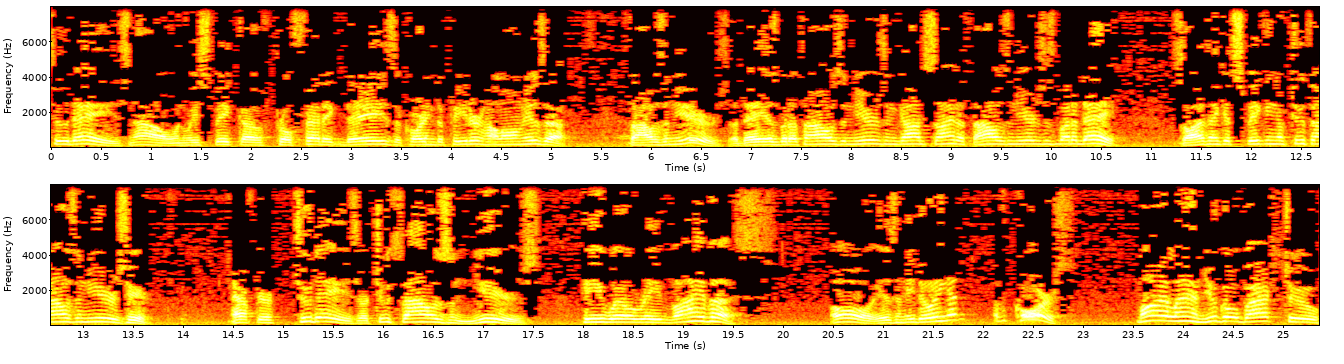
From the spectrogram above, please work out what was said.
two days. Now, when we speak of prophetic days, according to Peter, how long is that? A thousand years. A day is but a thousand years in God's sight. A thousand years is but a day. So I think it's speaking of 2,000 years here. After two days or 2,000 years, He will revive us. Oh, isn't He doing it? Of course. My land, you go back to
